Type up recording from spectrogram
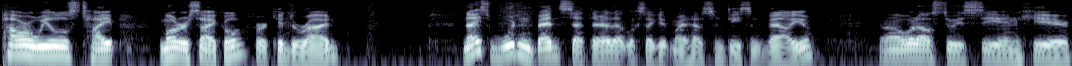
Power Wheels type motorcycle for a kid to ride. Nice wooden bed set there. That looks like it might have some decent value. Uh, what else do we see in here?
